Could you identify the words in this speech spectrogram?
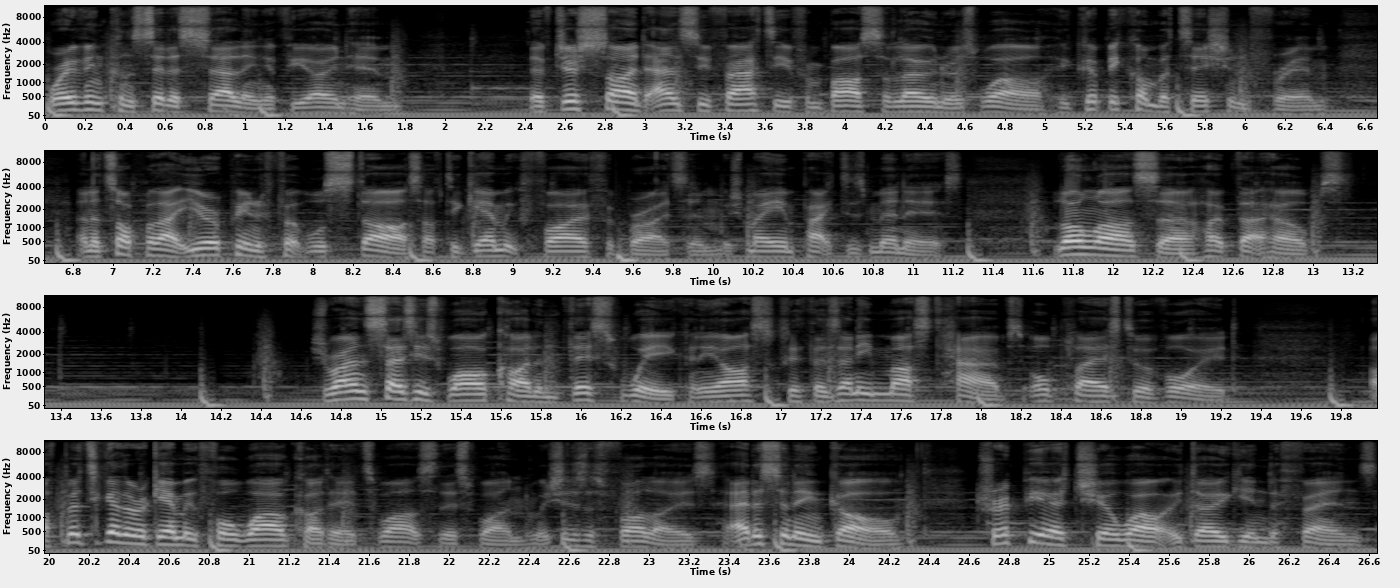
or even consider selling if you own him. They've just signed Ansu Fati from Barcelona as well, who could be competition for him. And on top of that, European football starts after Game Week 5 for Brighton, which may impact his minutes. Long answer, hope that helps. Joanne says he's wildcarding this week and he asks if there's any must haves or players to avoid. I've put together a Week 4 wildcard here to answer this one, which is as follows Ederson in goal, Trippier, Chilwell, Udogie in defence,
